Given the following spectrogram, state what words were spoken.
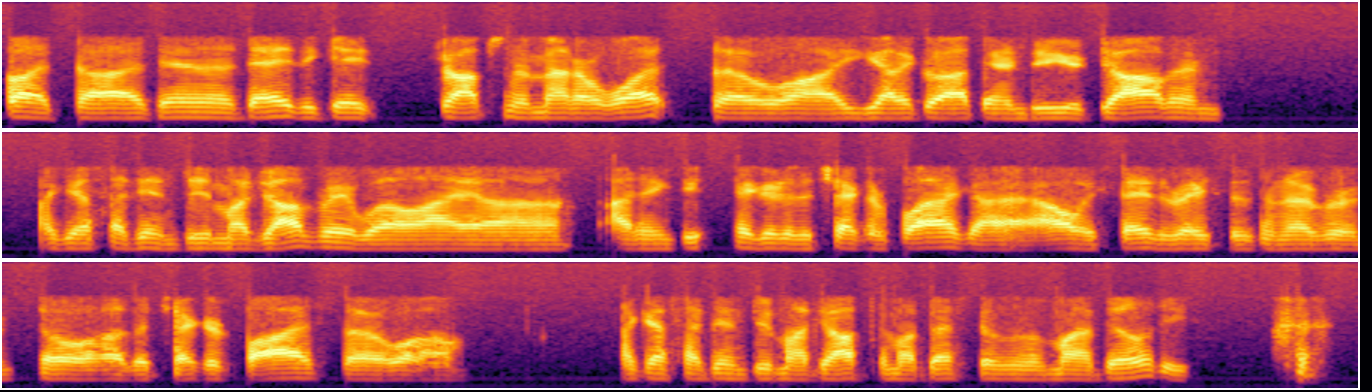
But uh, at the end of the day, the gate drops no matter what. So uh, you got to go out there and do your job. And I guess I didn't do my job very well. I uh, I didn't get, take her to the checkered flag. I, always say the race isn't over until uh, the checkered fly. So um, I guess I didn't do my job to my best of my abilities.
